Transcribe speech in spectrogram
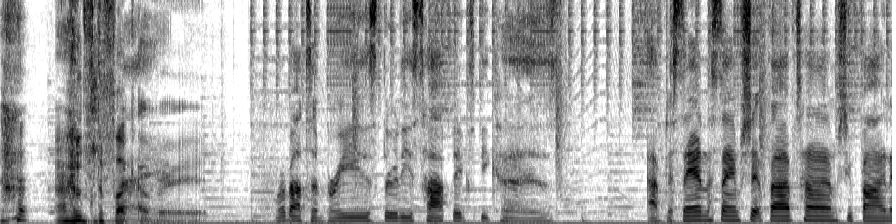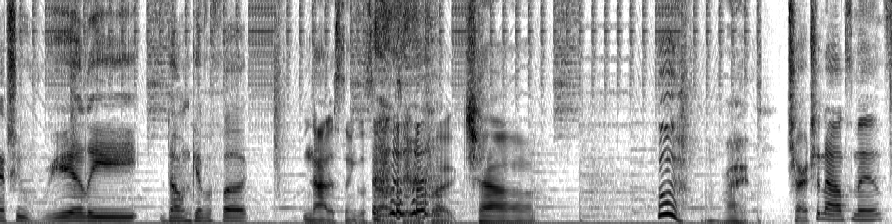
I'm the fuck Right. over it. We're about to breeze through these topics because after saying the same shit five times, you find that you really don't give a fuck. Not a single solitary fuck. Child. Whew. All right. Church announcements.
